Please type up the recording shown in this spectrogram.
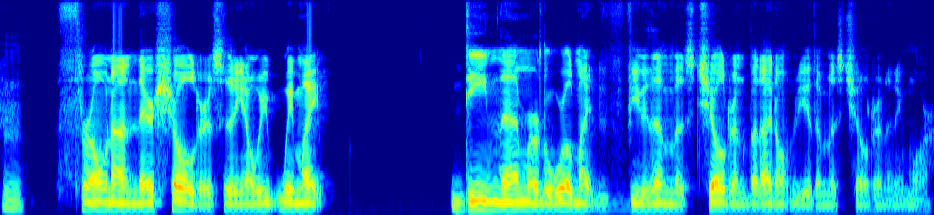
hmm. Thrown on their shoulders you know we we might deem them or the world might view them as children but i don't view them as children anymore.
